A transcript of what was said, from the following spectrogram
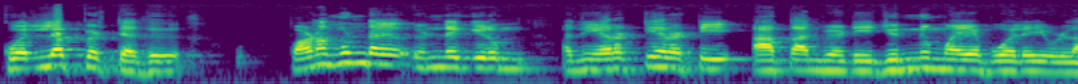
കൊല്ലപ്പെട്ടത്. പണമുണ്ട് ഉണ്ടെങ്കിലും അത് ഇരട്ടി ഇരട്ടി ആക്കാൻ വേണ്ടി ജുന്നുമയ പോലെയുള്ള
